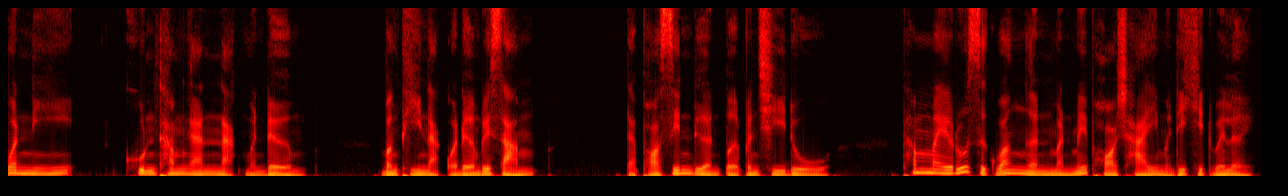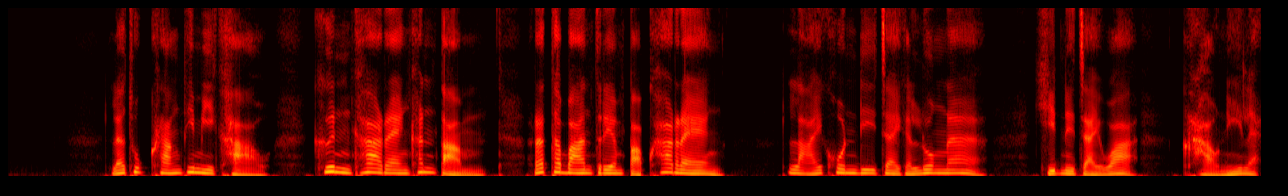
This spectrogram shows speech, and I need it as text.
วันนี้คุณทำงานหนักเหมือนเดิม บางทีหนักกว่าเดิมด้วยซ้ำ แต่พอสิ้นเดือนเปิดบัญชีดูทำไมรู้สึกว่าเงินมันไม่พอใช้เหมือนที่คิดไว้เลย และทุกครั้งที่มีข่าวขึ้นค่าแรงขั้นต่ำรัฐบาลเตรียมปรับค่าแรง หลายคนดีใจกันล่วงหน้า คิดในใจว่าคราวนี้แหละ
